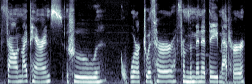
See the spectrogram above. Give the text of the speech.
found my parents who worked with her from the minute they met her,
